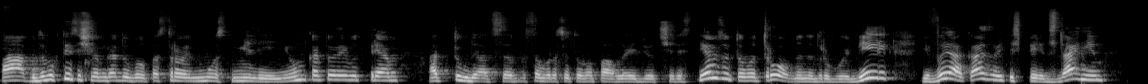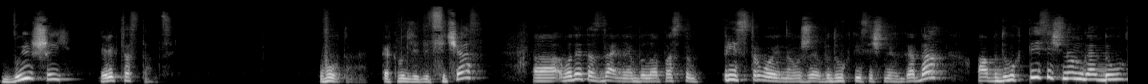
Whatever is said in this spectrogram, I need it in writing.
а в 2000 году был построен мост Миллениум, который вот прям оттуда, от собора Святого Павла идет через Темзу, то вот ровно на другой берег, и вы оказываетесь перед зданием высшей электростанции. Вот она, как выглядит сейчас. А, вот это здание было постро... пристроено уже в 2000-х годах, а в 2000 году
